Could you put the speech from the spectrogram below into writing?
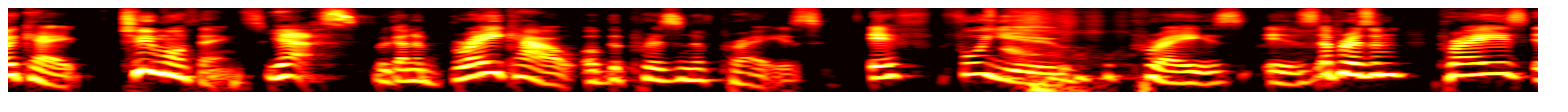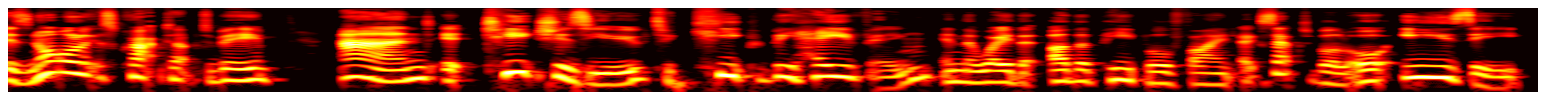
Okay two more things. Yes, we're going to break out of the prison of praise. If for you praise is a prison praise is not all it's cracked up to be and it teaches you to keep behaving in the way that other people find acceptable or easy.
